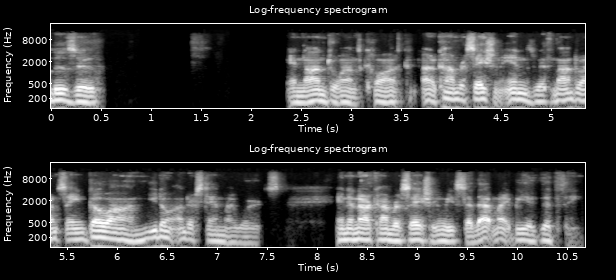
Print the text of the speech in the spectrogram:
Luzu and Nanjuan's uh, conversation ends with Nanjuan saying, Go on, you don't understand my words. And in our conversation, we said that might be a good thing.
